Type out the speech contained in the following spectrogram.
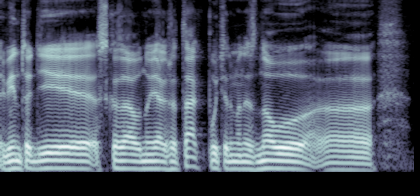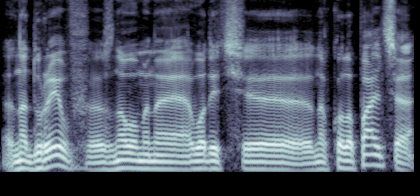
він тоді сказав: ну як же так, Путін мене знову е, надурив, знову мене водить е, навколо пальця.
